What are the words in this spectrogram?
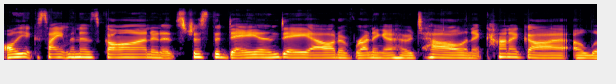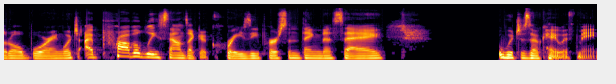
all the excitement is gone and it's just the day in day out of running a hotel and it kind of got a little boring which i probably sounds like a crazy person thing to say which is okay with me.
